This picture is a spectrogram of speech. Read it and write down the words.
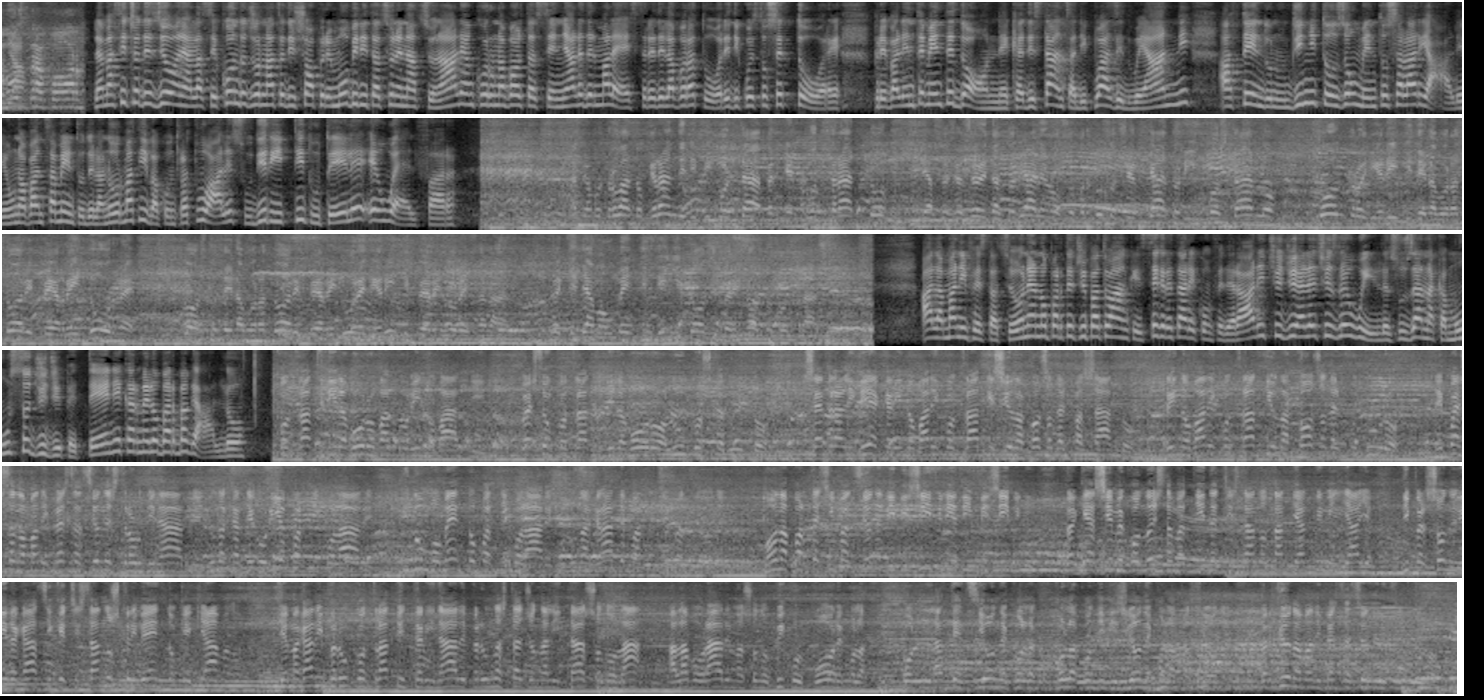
La massiccia adesione alla seconda giornata di sciopero e mobilitazione nazionale è ancora una volta il segnale del malessere dei lavoratori lavoratori di questo settore, prevalentemente donne che a distanza di quasi due anni attendono un dignitoso aumento salariale e un avanzamento della normativa contrattuale su diritti, tutele e welfare. Abbiamo trovato grande difficoltà perché il contratto le associazioni datoriali hanno soprattutto cercato di impostarlo contro i diritti dei lavoratori per ridurre costo dei lavoratori, per ridurre i diritti, per ridurre i salari. Noi chiediamo aumenti dignitosi per il nostro contratto. Alla manifestazione hanno partecipato anche i segretari confederali CGL Cisle Will, Susanna Camusso, Gigi Petteni e Carmelo Barbagallo contratti di lavoro vanno rinnovati, questo è un contratto di lavoro a lungo scaduto, sembra l'idea che rinnovare i contratti sia una cosa del passato, rinnovare i contratti è una cosa del futuro. E questa è una manifestazione straordinaria in una categoria particolare, in un momento particolare, con una grande partecipazione ma una partecipazione di visibili ed invisibili, perché assieme con noi stamattina ci stanno tanti altri migliaia di persone, di ragazzi che ci stanno scrivendo, che chiamano, che magari per un contratto interinale, per una stagionalità sono là a lavorare ma sono qui col cuore, con l'attenzione, la, con, con, la condivisione, con la passione, per cui è una manifestazione di futuro.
